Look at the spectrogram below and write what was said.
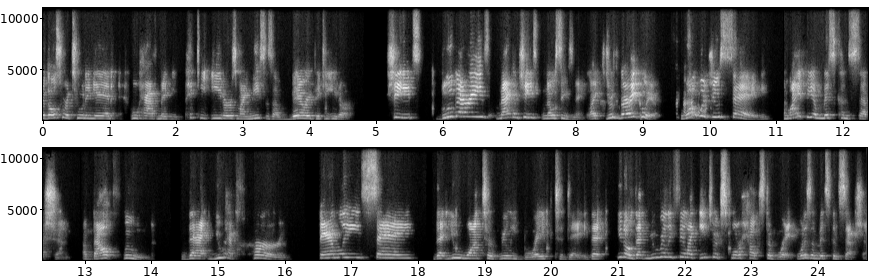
for those who are tuning in who have maybe picky eaters, my niece is a very picky eater. She eats blueberries, mac and cheese, no seasoning, like just very clear. What would you say might be a misconception about food that you have heard families say that you want to really break today that you know that you really feel like eat to explore helps to break what is a misconception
